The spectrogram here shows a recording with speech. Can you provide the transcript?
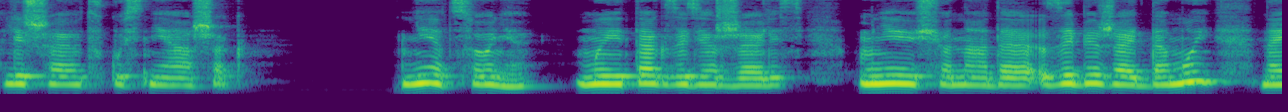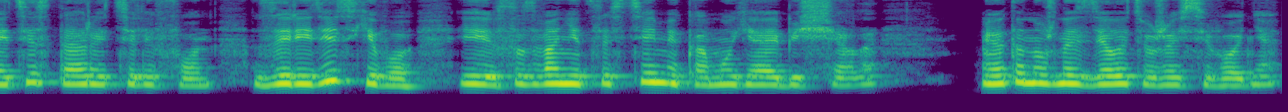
лишают вкусняшек. «Нет, Соня, мы и так задержались. Мне еще надо забежать домой, найти старый телефон, зарядить его и созвониться с теми, кому я обещала. Это нужно сделать уже сегодня».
